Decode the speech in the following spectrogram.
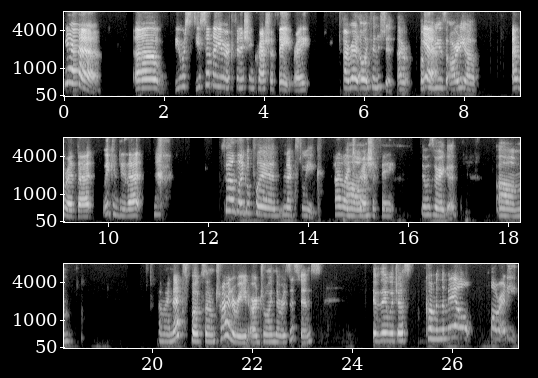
Yeah. Uh, you were you said that you were finishing Crash of Fate, right? I read. Oh, I finished it. I book Yeah. reviews already up. I read that. We can do that. Sounds like a plan next week. I liked Um, Crash of Fate. It was very good. Um, and my next books that I'm trying to read are Join the Resistance. If they would just come in the mail already.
